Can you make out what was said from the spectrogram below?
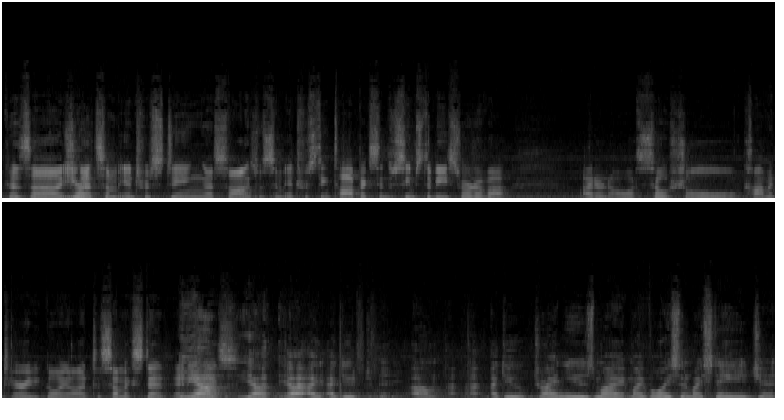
Because uh, you got some interesting uh, songs with some interesting topics, and there seems to be sort of a, I don't know, a social commentary going on to some extent. Anyways. Yeah, yeah, yeah. I, I do. Um, I, I do try and use my, my voice and my stage, and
